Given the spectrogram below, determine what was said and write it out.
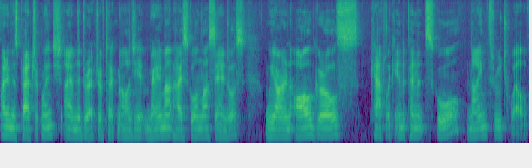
My name is Patrick Lynch. I am the Director of Technology at Marymount High School in Los Angeles. We are an all-girls Catholic independent school, 9 through 12.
